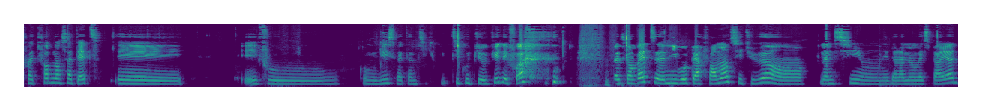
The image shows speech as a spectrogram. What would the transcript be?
faut être fort dans sa tête et il faut comme on dit, se mettre un petit, petit coup de pied au cul des fois. Parce qu'en fait, euh, niveau performance, si tu veux, en, même si on est dans la mauvaise période,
